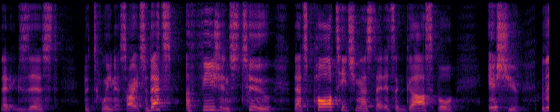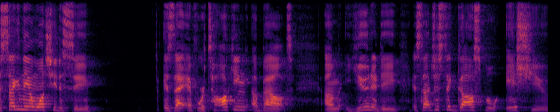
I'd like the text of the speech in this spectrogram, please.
that exist between us. All right, so that's Ephesians 2. That's Paul teaching us that it's a gospel issue. But the second thing I want you to see is that if we're talking about um, unity, it's not just a gospel issue,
